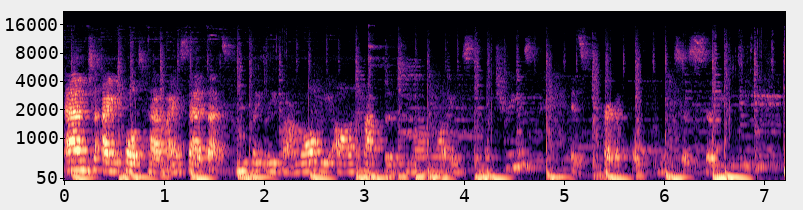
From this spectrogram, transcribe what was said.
And I told him, I said, that's completely normal. We all have those normal asymmetries. It's part of what makes it so unique.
